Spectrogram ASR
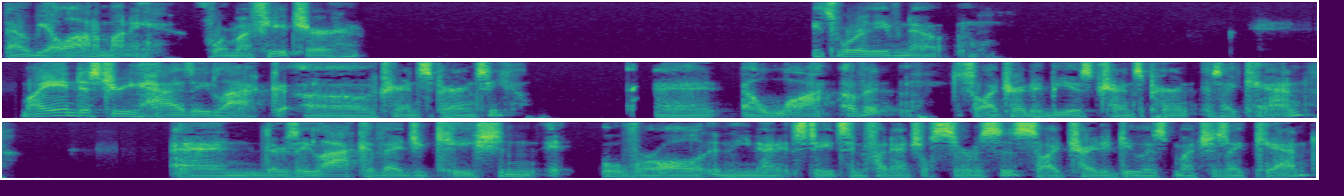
that would be a lot of money for my future. It's worthy of note. My industry has a lack of transparency and a lot of it. So I try to be as transparent as I can. And there's a lack of education overall in the United States in financial services. So I try to do as much as I can.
